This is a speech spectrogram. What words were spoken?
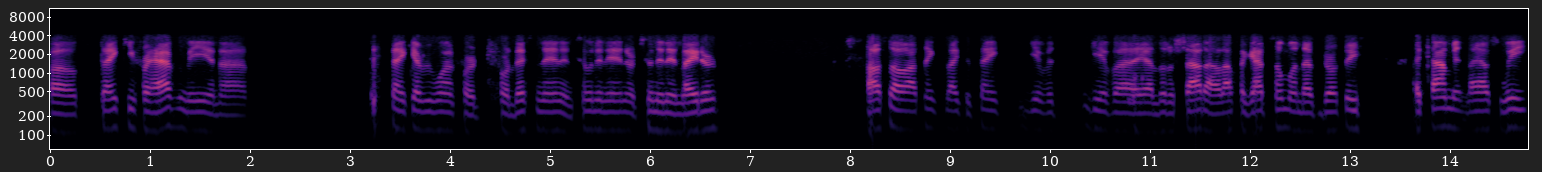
well, thank you for having me, and uh, thank everyone for for listening and tuning in or tuning in later. Also, I think like to thank give it give a, a little shout out. I forgot someone left Dorothy a comment last week.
